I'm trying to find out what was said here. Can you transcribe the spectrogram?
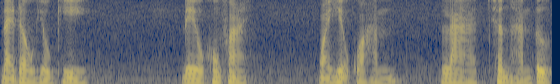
Đại đầu hiếu kỳ. Đều không phải. Ngoại hiệu của hắn là chân hán tử.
